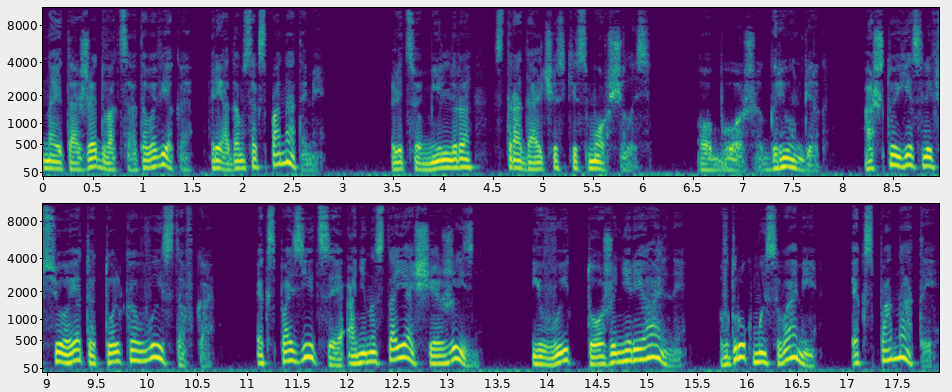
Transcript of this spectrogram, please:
на этаже 20 века, рядом с экспонатами. Лицо Миллера страдальчески сморщилось. О боже, Грюнберг, а что если все это только выставка, экспозиция, а не настоящая жизнь? И вы тоже нереальны. Вдруг мы с вами экспонаты?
